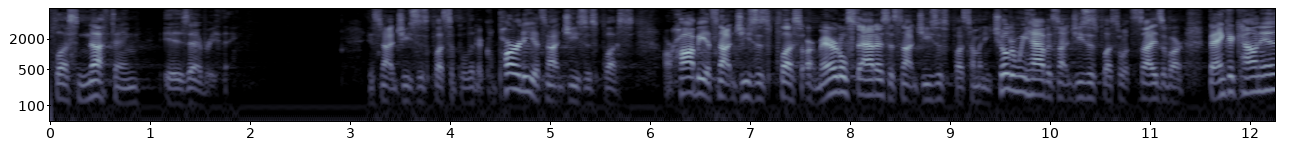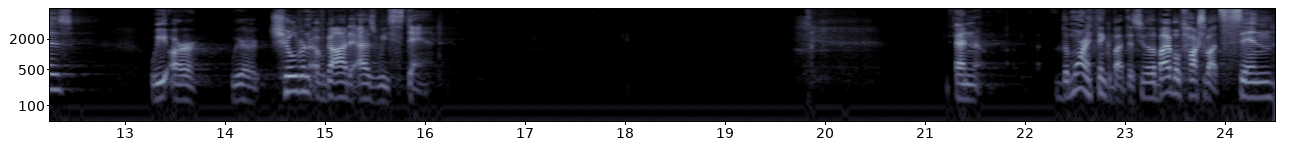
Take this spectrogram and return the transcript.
plus nothing is everything. It's not Jesus plus a political party. It's not Jesus plus our hobby. It's not Jesus plus our marital status. It's not Jesus plus how many children we have. It's not Jesus plus what size of our bank account is. We are, we are children of God as we stand. And the more I think about this, you know, the Bible talks about sin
